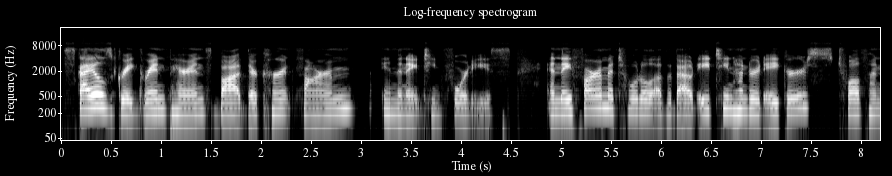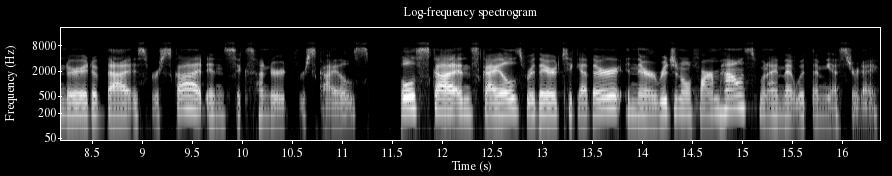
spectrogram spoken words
Skiles' great grandparents bought their current farm in the 1940s, and they farm a total of about 1,800 acres. 1,200 of that is for Scott and 600 for Skiles. Both Scott and Skiles were there together in their original farmhouse when I met with them yesterday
